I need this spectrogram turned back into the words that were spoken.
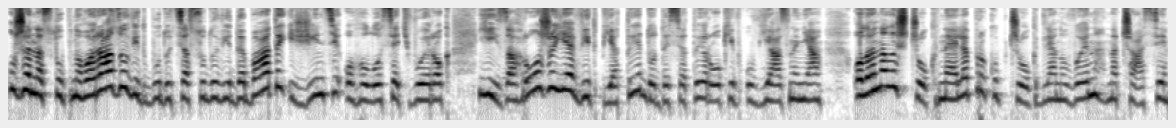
Уже наступного разу відбудуться судові дебати і жінці оголосять вирок. Їй загрожує від 5 до 10 років ув'язнення. Олена Лищук, Неля Прокопчук. Для новин на часі.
